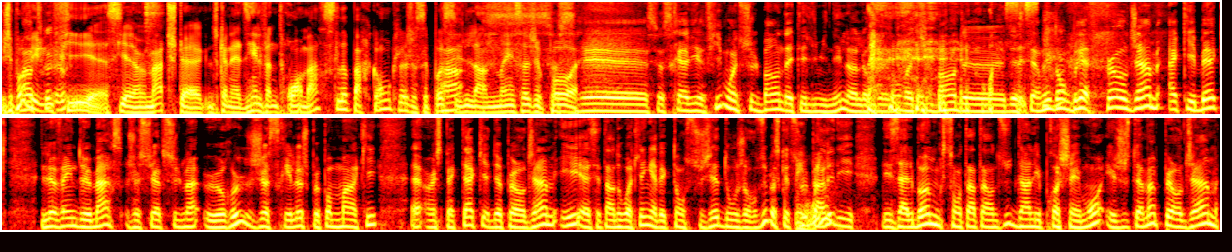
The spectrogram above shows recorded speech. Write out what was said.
J'ai pas En vérifié euh, s'il y a un match de- du Canadien le 23 mars, là, par contre. Là, je sais pas Ah, si le lendemain, ça, j'ai pas. euh, Serait, ce serait à vérifier. Moi, sur le banc d'être éliminé. Là, leur saison va être sur le banc de, Ouais, de c'est se terminer. Donc, bref, Pearl Jam à Québec le 22 mars. Je suis absolument heureux. Je serai là. Je peux pas me manquer euh, un spectacle de Pearl Jam. Et euh, c'est en droite ligne avec ton sujet d'aujourd'hui parce que tu Ben veux oui. parler des, des albums qui sont entendus dans les prochains mois. Et justement, Pearl Jam,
